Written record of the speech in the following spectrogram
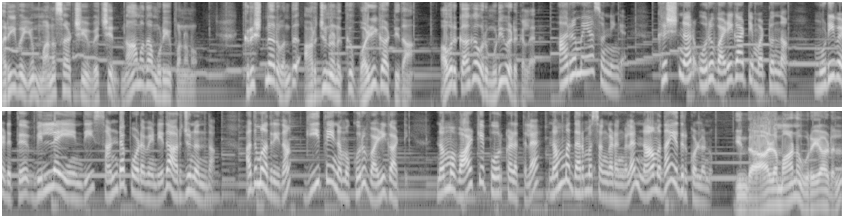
அறிவையும் மனசாட்சியும் வச்சு நாம தான் முடிவு பண்ணணும். கிருஷ்ணர் வந்து அர்ஜுனனுக்கு வழிகாட்டி தான் அவருக்காக ஒரு முடிவு எடுக்கல. அருமையா சொன்னீங்க. கிருஷ்ணர் ஒரு வழிகாட்டி மட்டும்தான். முடிவெடுத்து வில்லை ஏந்தி சண்டை போட வேண்டியது அர்ஜுனன் தான். அது மாதிரி தான் கீதை நமக்கு ஒரு வழிகாட்டி. நம்ம வாழ்க்கை போர்க்களத்துல நம்ம தர்ம சங்கடங்களை நாம தான் எதிர்கொள்ளணும். இந்த ஆழமான உரையாடல்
